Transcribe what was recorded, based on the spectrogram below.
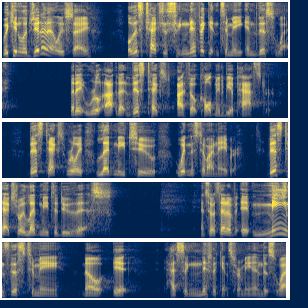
We can legitimately say, well, this text is significant to me in this way. That, it re- uh, that this text I felt called me to be a pastor. This text really led me to witness to my neighbor. This text really led me to do this. And so instead of it means this to me, no, it has significance for me in this way.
